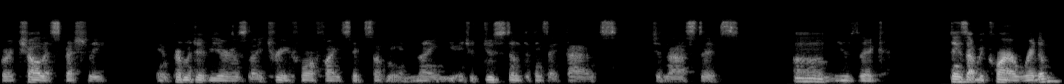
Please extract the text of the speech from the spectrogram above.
for a child, especially in primitive years like three, four, five, six, seven, eight, nine, you introduce them to things like dance, gymnastics, mm. um, music, things that require rhythm,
